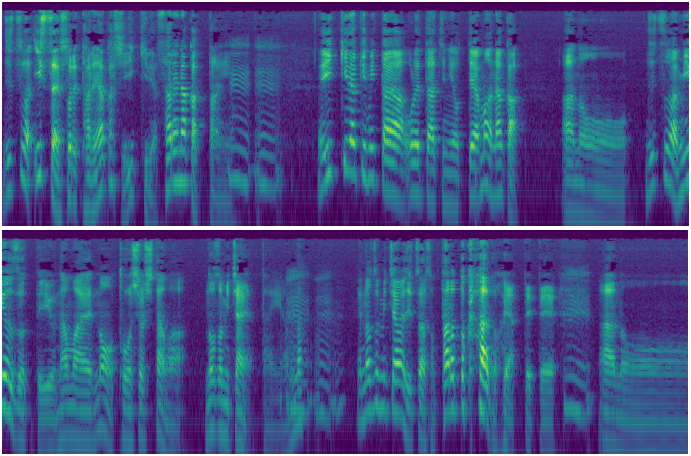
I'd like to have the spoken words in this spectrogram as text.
実は一切それ種明かし一期ではされなかったんよ。うんうん。で一期だけ見た俺たちによっては、まあなんか、あのー実はミューズっていう名前の投書したのは、のぞみちゃんやったんやうんんな。うん。でのぞみちゃんは実はそのタロットカードをやってて、うん。あのー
